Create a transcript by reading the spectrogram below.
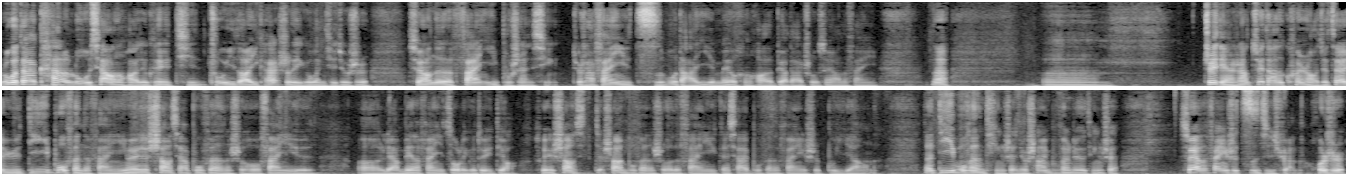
如果大家看了录像的话，就可以提注意到一开始的一个问题，就是孙杨的翻译不是很行，就是他翻译词不达意，没有很好的表达出孙杨的翻译。那，嗯，这点上最大的困扰就在于第一部分的翻译，因为上下部分的时候翻译，呃，两边的翻译做了一个对调，所以上上一部分的时候的翻译跟下一部分的翻译是不一样的。那第一部分的庭审，就上一部分这个庭审。孙杨的翻译是自己选的，或者是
